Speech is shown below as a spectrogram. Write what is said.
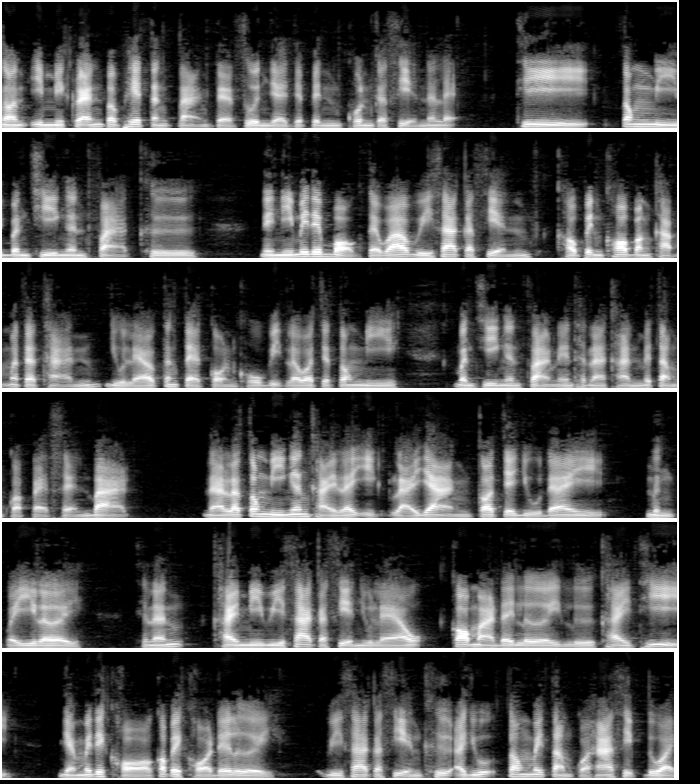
non immigrant ประเภทต่างๆ แต่ส่วนใหญ่จะเป็นคนเกษียณนั่นแหละ ที่ต้องมีบัญชีเงินฝากคือ ในนี้ไม่ได้บอกแต่ว่าวีซ่าเกษียณเขาเป็นข้อบังคับมาตรฐานอยู่แล้วตั้งแต่ก่อนโควิด แล้วว่าจะต้องมีบัญชีเงินฝากในธนาคารไม่ต่ำกว่า 8 0 0 0 0 0 บาทนะแล้วต้องมีเงื่อนไขอะไรอีกหลายอย่างก็จะอยู่ได้หนึ่งปีเลย ฉะนั้นใครมีวีซ่าเกษียณอยู่แล้วก็มาได้เลย หรือใครที่ยังไม่ได้ขอก็ไปขอได้เลยวีซ่าเกษียณคืออายุต้องไม่ต่ำกว่า 50 ด้วย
